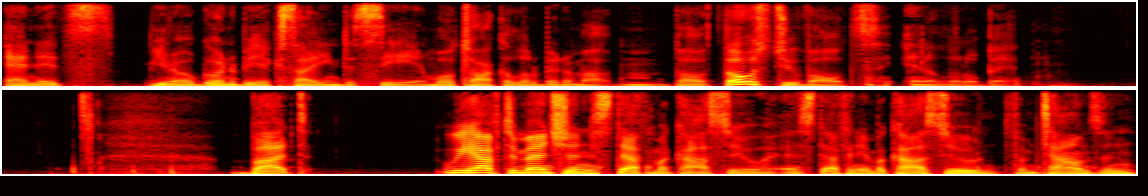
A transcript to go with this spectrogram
and it's you know going to be exciting to see and we'll talk a little bit about about those two vaults in a little bit but we have to mention Steph Makasu and Stephanie Makasu from Towson.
